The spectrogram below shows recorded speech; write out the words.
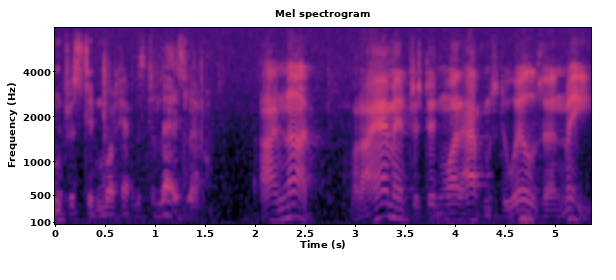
interested in what happens to Laszlo? I'm not, but I am interested in what happens to Ilsa and me.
